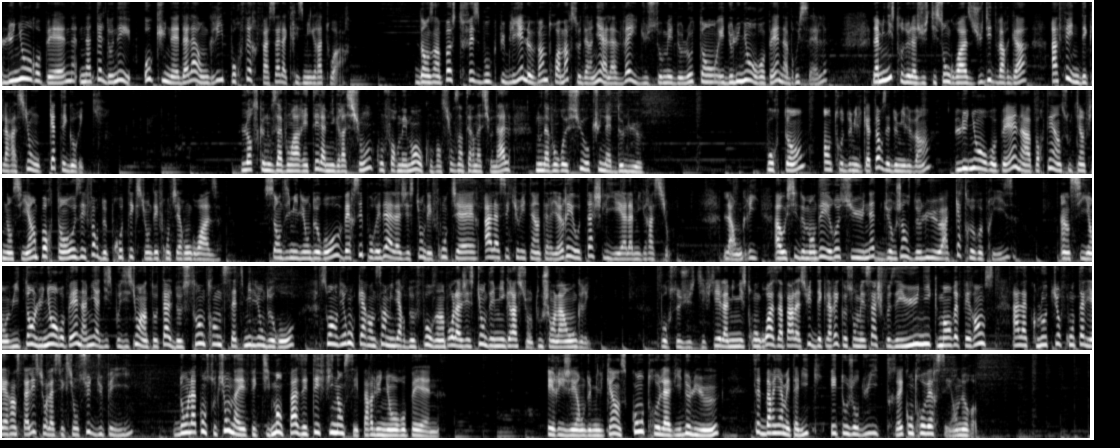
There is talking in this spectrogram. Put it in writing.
l'Union européenne n'a-t-elle donné aucune aide à la Hongrie pour faire face à la crise migratoire? Dans un post Facebook publié le 23 mars dernier à la veille du sommet de l'OTAN et de l'Union européenne à Bruxelles, la ministre de la Justice hongroise Judith Varga a fait une déclaration catégorique. Lorsque nous avons arrêté la migration, conformément aux conventions internationales, nous n'avons reçu aucune aide de l'UE. Pourtant, entre 2014 et 2020, l'Union européenne a apporté un soutien financier important aux efforts de protection des frontières hongroises. 110 millions d'euros versés pour aider à la gestion des frontières, à la sécurité intérieure et aux tâches liées à la migration. La Hongrie a aussi demandé et reçu une aide d'urgence de l'UE à quatre reprises. Ainsi, en 8 ans, l'Union européenne a mis à disposition un total de 137 millions d'euros soit environ 45 milliards de forains pour la gestion des migrations touchant la Hongrie. Pour se justifier, la ministre hongroise a par la suite déclaré que son message faisait uniquement référence à la clôture frontalière installée sur la section sud du pays, dont la construction n'a effectivement pas été financée par l'Union européenne. Érigée en 2015 contre l'avis de l'UE, cette barrière métallique est aujourd'hui très controversée en Europe.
